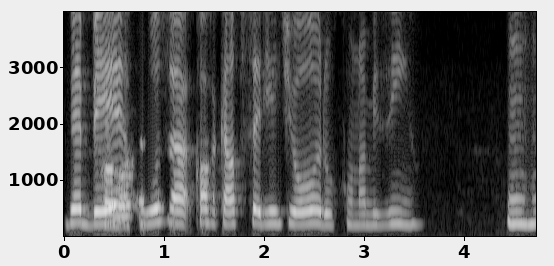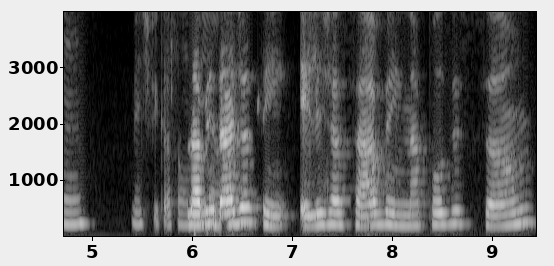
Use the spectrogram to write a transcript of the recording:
bebê coloca. usa, coloca aquela pulseirinha de ouro com o nomezinho. Uhum. Identificação. Na verdade, assim, eles já sabem na posição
